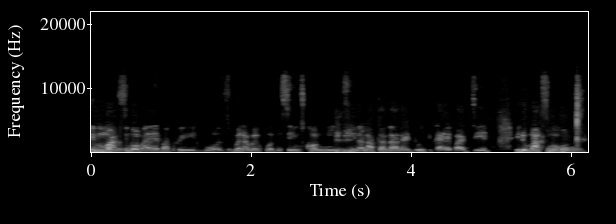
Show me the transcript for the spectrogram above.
The Mhm. maximum I ever prayed was when I went for the Saints Com meeting, and after that, I don't think I ever did. You know, maximum of Mhm.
